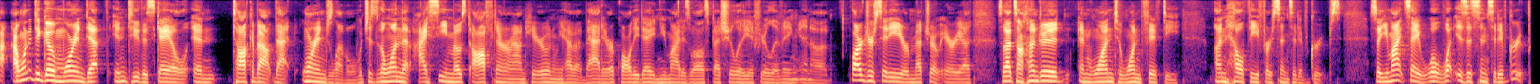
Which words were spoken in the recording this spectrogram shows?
I-, I wanted to go more in depth into the scale and talk about that orange level, which is the one that I see most often around here when we have a bad air quality day. And you might as well, especially if you're living in a larger city or metro area. So that's 101 to 150, unhealthy for sensitive groups. So you might say, well, what is a sensitive group?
